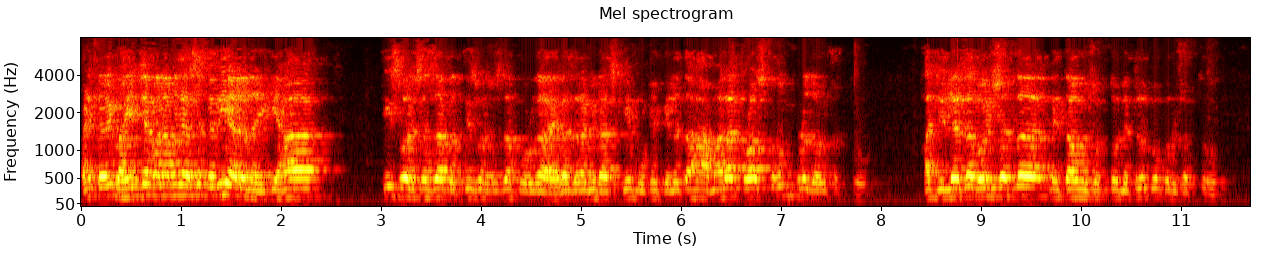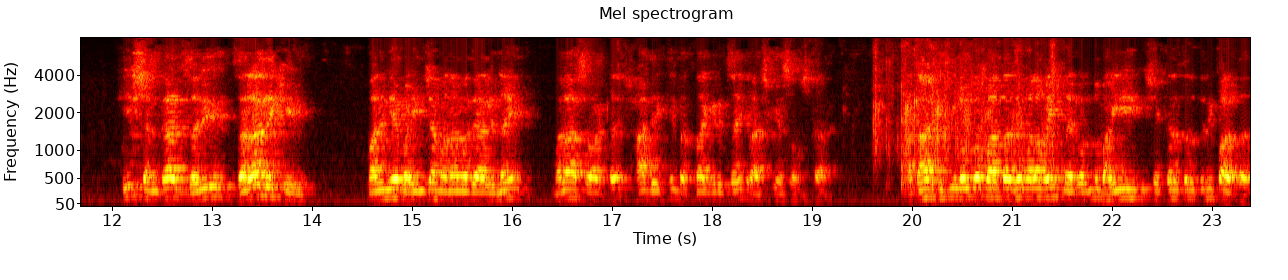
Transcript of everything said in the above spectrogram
आणि त्यावेळी भाईंच्या मनामध्ये असं कधी आलं नाही की हा तीस वर्षाचा बत्तीस वर्षाचा पोरगा याला जर आम्ही राजकीय मोठे केलं तर हा आम्हाला क्रॉस करून पुढे जाऊ शकतो. हा जिल्ह्याचा भविष्यातला नेता होऊ शकतो नेतृत्व करू शकतो. ही शंका जरी जरा देखील माननीय बाईंच्या मनामध्ये आली नाही मला असं वाटतं हा देखील रत्नागिरीचा एक राजकीय संस्कार आहे. आता हा किती लोक पाळतात हे मला माहीत नाही परंतु भाई शेखर तर तरी पाळतात.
